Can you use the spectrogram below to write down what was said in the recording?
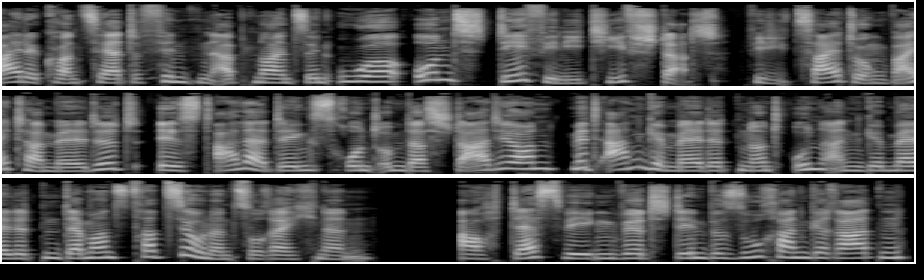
Beide Konzerte finden ab 19 Uhr und definitiv statt. Wie die Zeitung weitermeldet, ist allerdings rund um das Stadion mit angemeldeten und unangemeldeten Demonstrationen zu rechnen. Auch deswegen wird den Besuchern geraten,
